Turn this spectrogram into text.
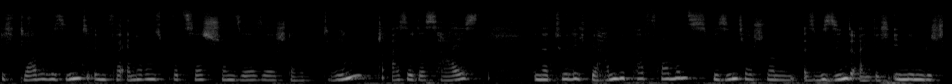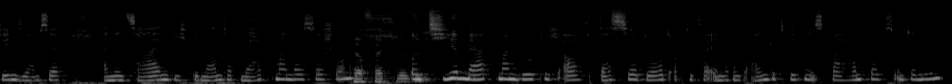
Ich glaube, wir sind im Veränderungsprozess schon sehr, sehr stark drin. Also das heißt, natürlich, wir haben die Performance, wir sind ja schon, also wir sind eigentlich in dem Geschehen. Sie haben es ja an den Zahlen, die ich genannt habe, merkt man das ja schon. Perfekt, wirklich. Und hier merkt man wirklich auch, dass ja dort auch die Veränderung eingetreten ist bei Handwerksunternehmen.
